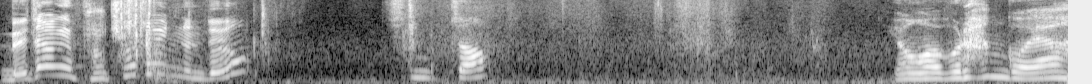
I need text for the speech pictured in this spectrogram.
매장에 불 켜져 있는데요? 진짜? 영업을 한 거야.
